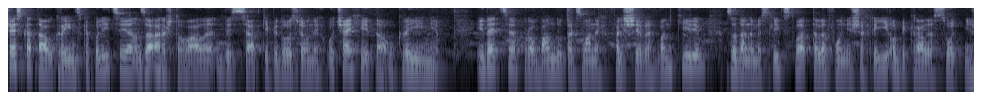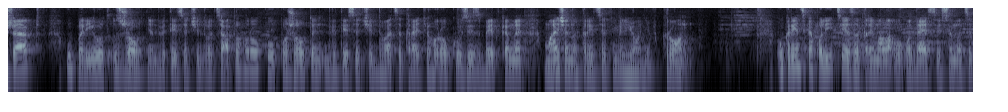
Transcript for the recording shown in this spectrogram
Чеська та українська поліція заарештували десятки підозрюваних у Чехії та Україні. Йдеться про банду так званих фальшивих банкірів. За даними слідства, телефонні шахраї обікрали сотні жертв у період з жовтня 2020 року по жовтень 2023 року зі збитками майже на 30 мільйонів крон. Українська поліція затримала у Одесі 17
